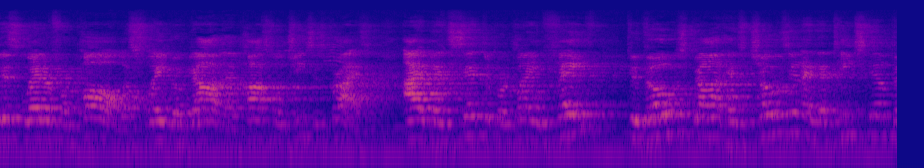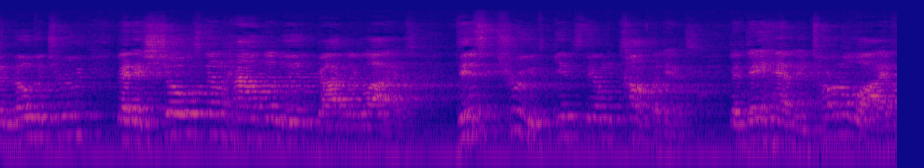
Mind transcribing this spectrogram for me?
this letter from Paul, a slave of God, an apostle Jesus Christ, I have been sent to proclaim faith to those God has chosen and to teach them to know the truth that it shows them how to live godly lives. This truth gives them confidence that they have eternal life,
